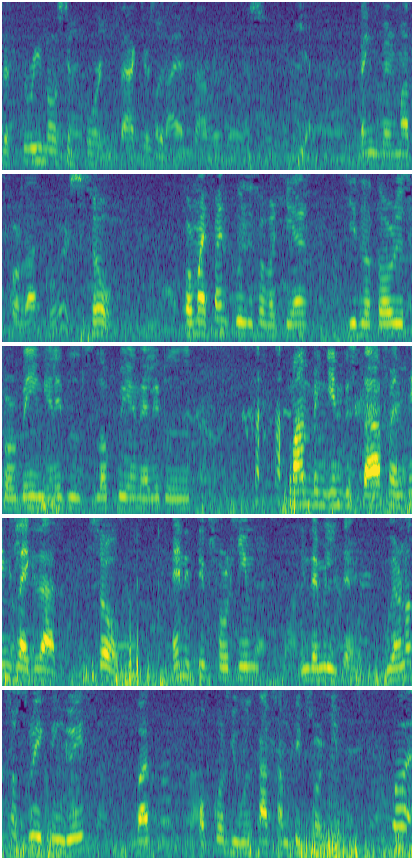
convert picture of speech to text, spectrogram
the three most important factors that I have found are those. Yeah. Thank you very much for that. Of course. So, for my friend Julius over here, he's notorious for being a little sloppy and a little bumping into stuff and things like that. So, any tips for him in the military? We are not so strict in Greece, but of course you will have some tips for him. Well.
